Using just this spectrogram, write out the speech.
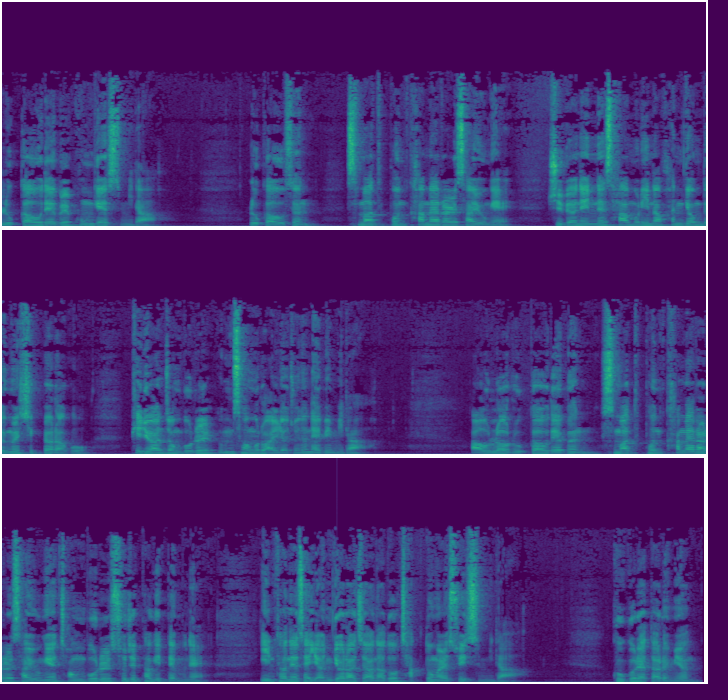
룩아웃 앱을 공개했습니다. 룩아웃은 스마트폰 카메라를 사용해 주변에 있는 사물이나 환경 등을 식별하고 필요한 정보를 음성으로 알려주는 앱입니다. 아울러 룩아웃 앱은 스마트폰 카메라를 사용해 정보를 수집하기 때문에 인터넷에 연결하지 않아도 작동할 수 있습니다. 구글에 따르면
